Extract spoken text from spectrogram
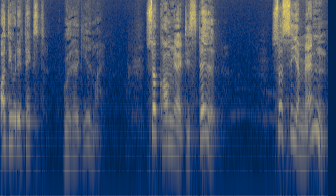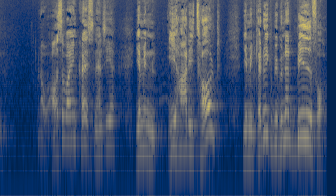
Og det var det tekst, Gud havde givet mig. Så kom jeg til stedet. Så siger manden, der også var en kristen, han siger, jamen, I har det travlt. Jamen, kan du ikke begynde at bede for?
